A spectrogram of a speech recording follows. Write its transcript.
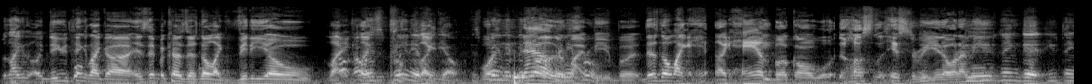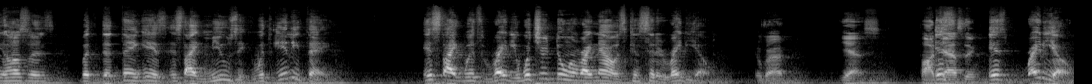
But like, do you think like, uh, is it because there's no like video, like, no, like it's plenty of like, video. It's well, plenty of video, Now there might proof. be, but there's no like like handbook on the hustler history. You know what I Do you think that you think hustling's but the thing is, it's like music with anything. It's like with radio. What you're doing right now is considered radio. Okay. Yes. It's, Podcasting. it's radio.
